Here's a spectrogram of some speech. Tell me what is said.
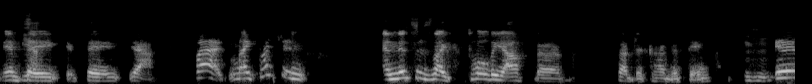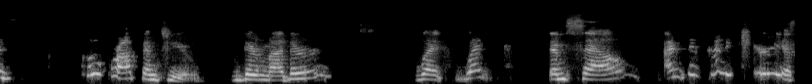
if yeah. they if they yeah but my question and this is like totally off the subject kind of thing, mm-hmm. is who brought them to you? Their mothers? What what themselves? I'm just kind of curious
